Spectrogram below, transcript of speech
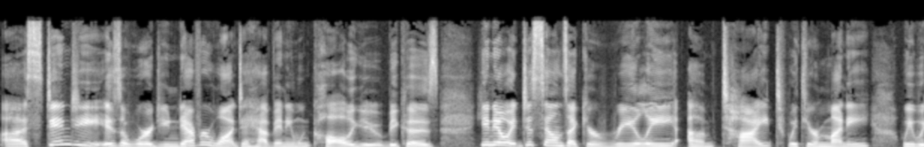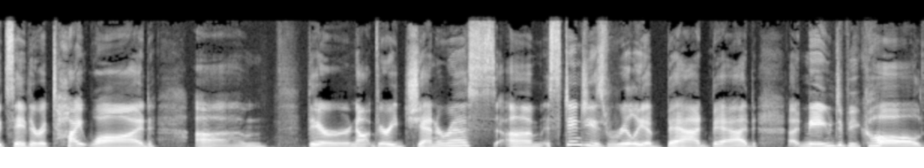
Uh, stingy is a word you never want to have anyone call you because, you know, it just sounds like you're really um, tight with your money. We would say they're a tightwad. Um, they're not very generous. Um, stingy is really a bad, bad uh, name to be called.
